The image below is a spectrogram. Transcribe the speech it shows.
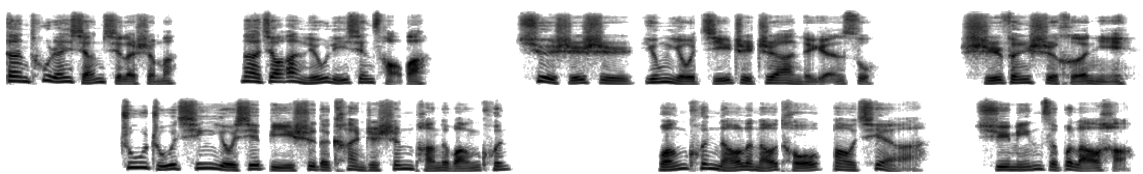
但突然想起了什么，那叫暗琉璃仙草吧？确实是拥有极致之暗的元素，十分适合你。朱竹清有些鄙视的看着身旁的王坤，王坤挠了挠头，抱歉啊，取名字不老好。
